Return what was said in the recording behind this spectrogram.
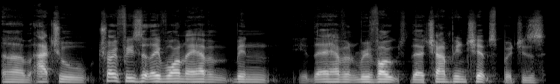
um, actual trophies that they've won. They haven't been. They haven't revoked their championships, which is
